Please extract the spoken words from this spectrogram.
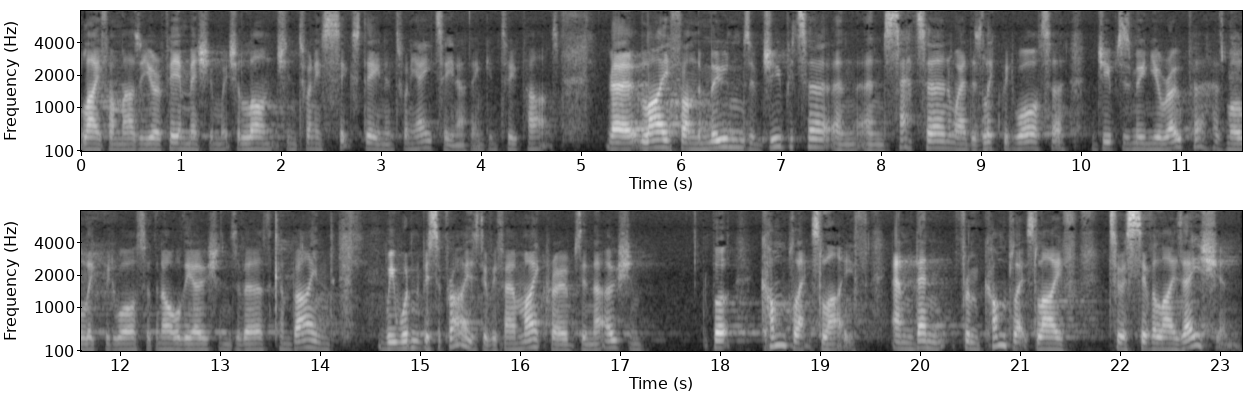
life on Mars, a European mission which will launch in 2016 and 2018, I think, in two parts. Uh, life on the moons of Jupiter and, and Saturn, where there's liquid water. Jupiter's moon Europa has more liquid water than all the oceans of Earth combined. We wouldn't be surprised if we found microbes in that ocean. But complex life, and then from complex life to a civilization,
